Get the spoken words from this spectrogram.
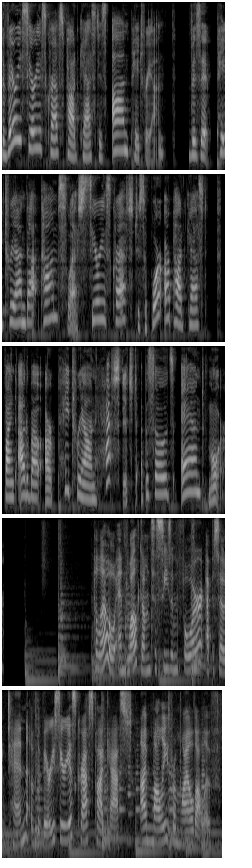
The Very Serious Crafts podcast is on Patreon. Visit patreon.com slash seriouscrafts to support our podcast, find out about our Patreon half-stitched episodes, and more. Hello, and welcome to Season 4, Episode 10 of the Very Serious Crafts Podcast. I'm Mollie from Wild Olive.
